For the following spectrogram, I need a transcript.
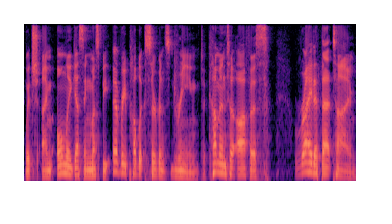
which I'm only guessing must be every public servant's dream to come into office right at that time.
